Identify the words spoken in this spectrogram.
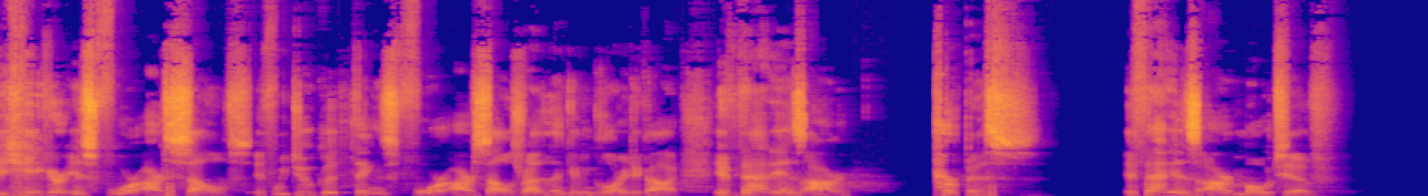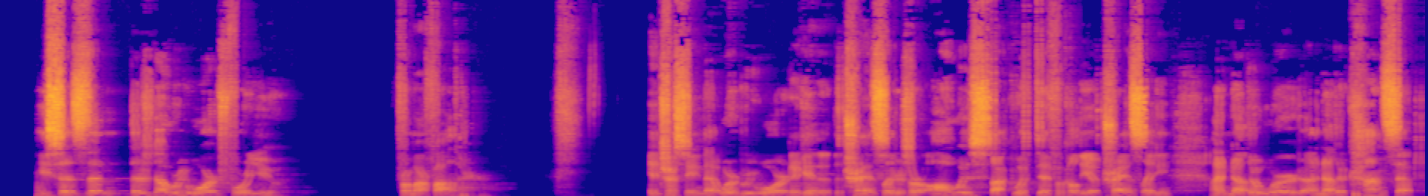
behavior is for ourselves, if we do good things for ourselves rather than giving glory to God, if that is our purpose, if that is our motive, he says, then there's no reward for you from our Father interesting that word reward. Again the translators are always stuck with difficulty of translating another word another concept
